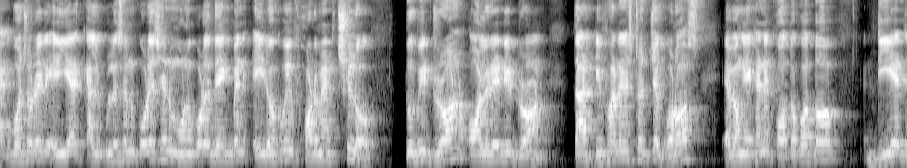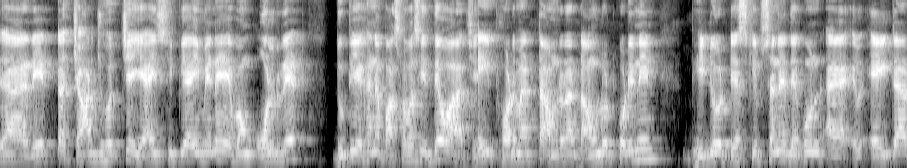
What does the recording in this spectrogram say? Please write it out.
এক বছরের এরিয়ার ক্যালকুলেশন করেছেন, মনে করে দেখবেন এই রকমই ফরম্যাট ছিল to be drawn already drawn তার ডিফারেন্সটা হচ্ছে গ্রস এবং এখানে কত কত ডিএ রেটটা চার্জ হচ্ছে এআইসিপিআই মেনে এবং ওল্ড রেট দুটি এখানে পাশাপাশি দেওয়া আছে। এই ফরম্যাটটা আপনারা ডাউনলোড করে নিন। ভিডিও ডেসক্রিপশানে দেখুন এইটার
